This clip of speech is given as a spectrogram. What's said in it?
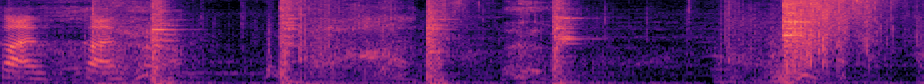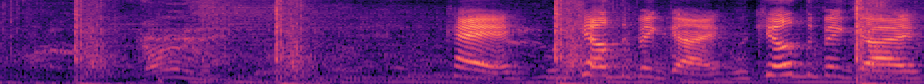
Got him, got him. Okay, we killed the big guy. We killed the big guy.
